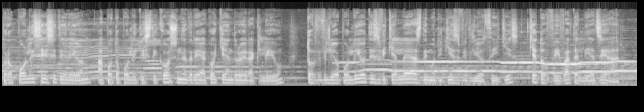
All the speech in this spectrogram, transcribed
Προπόληση εισιτηρίων από το Πολιτιστικό Συνεδριακό Κέντρο Ηρακλείου, το βιβλιοπωλείο της Βικελέας Δημοτικής Βιβλιοθήκης και το viva.gr.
